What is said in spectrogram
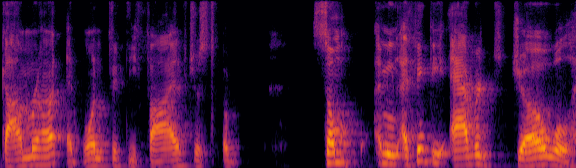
Gamrot at 155. Just a, some, I mean, I think the average Joe will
